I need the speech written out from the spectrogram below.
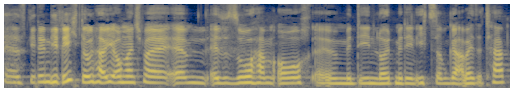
Ja, es geht in die Richtung, habe ich auch manchmal, ähm, also so haben auch äh, mit den Leuten, mit denen ich zusammengearbeitet habe,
